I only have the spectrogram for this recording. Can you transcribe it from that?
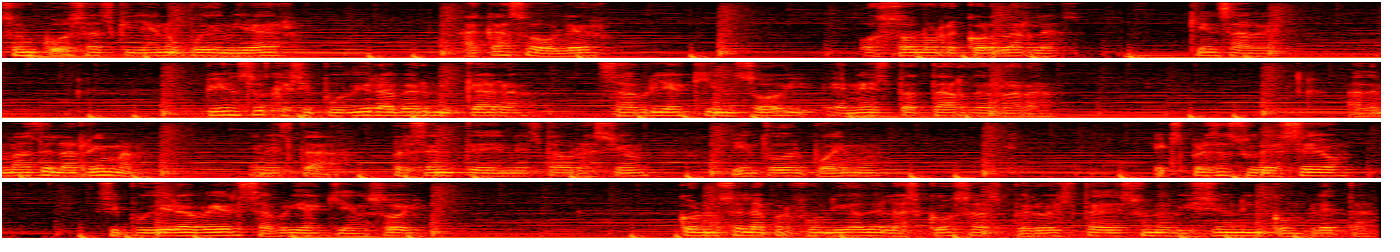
son cosas que ya no puede mirar. ¿Acaso oler? ¿O solo recordarlas? ¿Quién sabe? Pienso que si pudiera ver mi cara, sabría quién soy en esta tarde rara. Además de la rima, en esta presente en esta oración y en todo el poema, expresa su deseo. Si pudiera ver, sabría quién soy. Conoce la profundidad de las cosas, pero esta es una visión incompleta.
